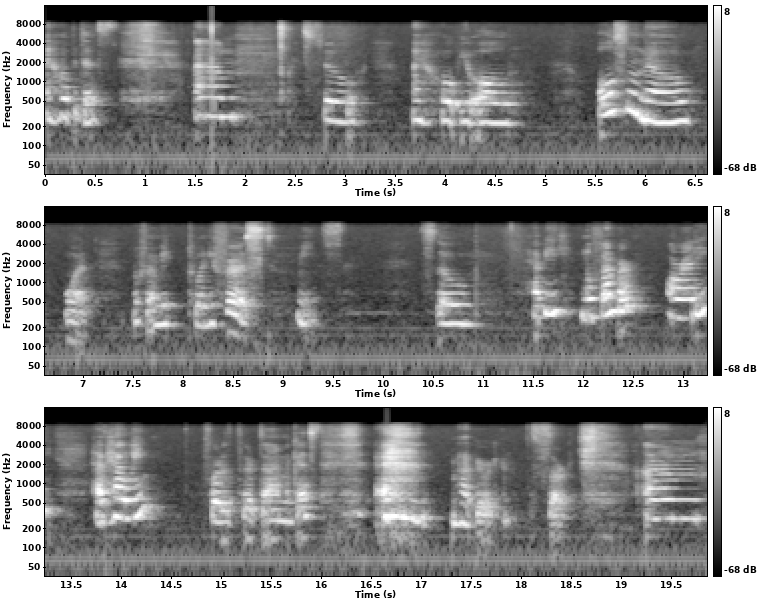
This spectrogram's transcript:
I hope it does. Um, so I hope you all also know what November 21st means. So happy November already. Happy Halloween for the third time, I guess. I'm happy again. Sorry. Um,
